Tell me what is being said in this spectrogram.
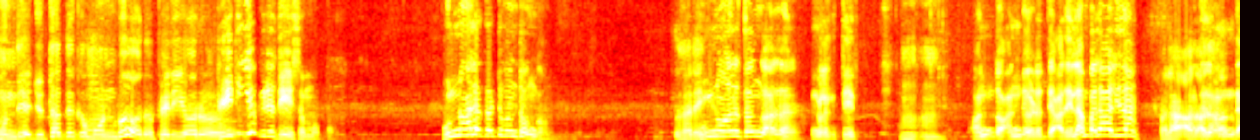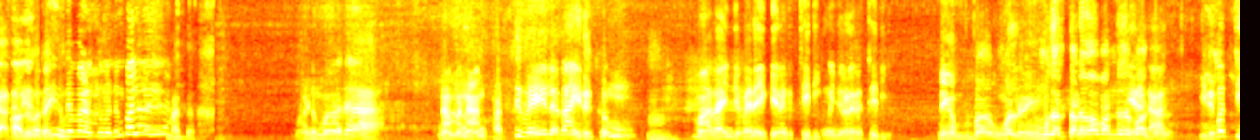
முந்தைய யுத்தத்துக்கு முன்பு ஒரு பெரிய ஒரு பெரிய பிரதேசம் அப்போ. உன்னால கட்டுவன் தொங்கும். உன்னால தொங்கும் அதான் உங்களுக்கு தெரியும் அந்த அந்த இடத்து அதெல்லாம் பலாலி தான். மடுமாதா நம்ம நான் பத்து வயதுல தான் இருக்கும். மாதா இங்க வரைக்கும் எனக்கு தெரியும் கொஞ்சம் நாளாவே தெரியும். நீங்க உங்கள நீங்க முதல் தடவை வந்ததை ஏண்டா, பார்த்து இருபத்தி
